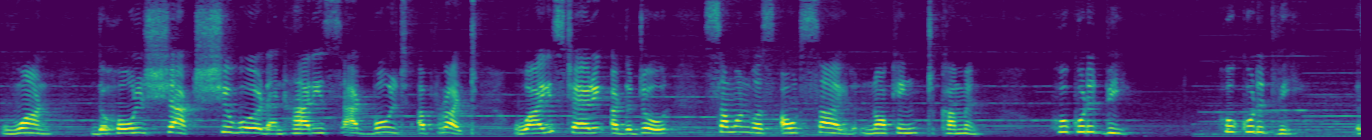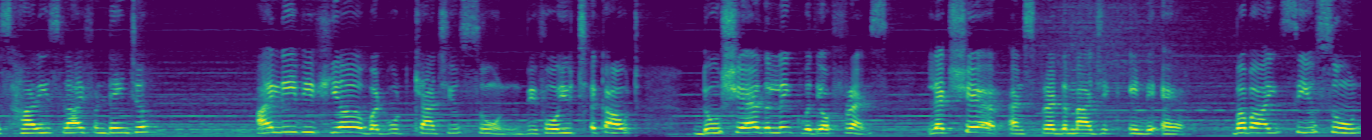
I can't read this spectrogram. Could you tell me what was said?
1. The whole shack shivered, and Harry sat bolt upright. Why staring at the door? Someone was outside knocking to come in. Who could it be? Who could it be? Is Harry's life in danger? I leave you here but would catch you soon. Before you check out, do share the link with your friends. Let's share and spread the magic in the air. Bye bye. See you soon.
